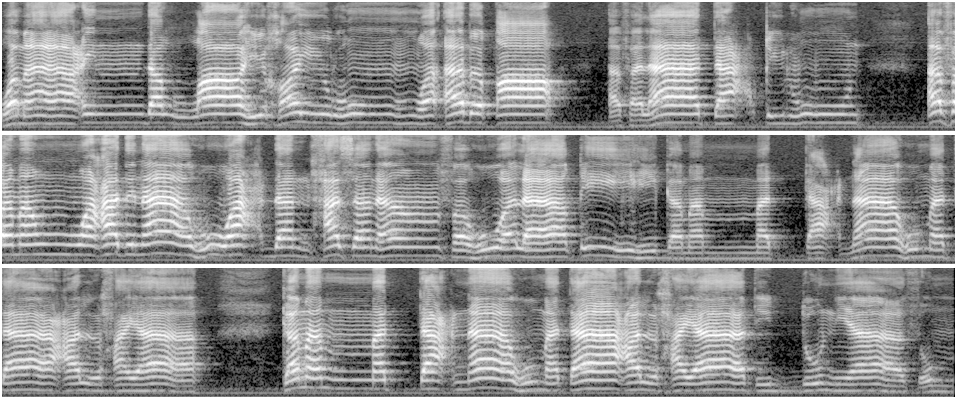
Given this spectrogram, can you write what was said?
وما عند الله خير وأبقى. أفلا تعقلون. أفمن وعدناه وعدا حسنا فهو لاقيه كمن متعناه متاع الحياة. كمن متعناه متاع الحياة الدنيا ثم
